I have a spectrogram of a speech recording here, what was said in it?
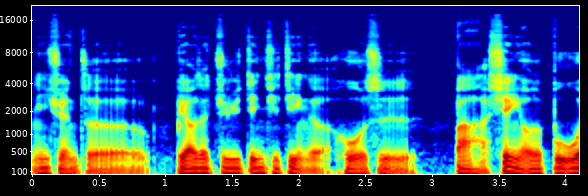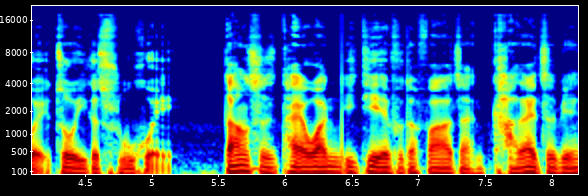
你选择不要再继续定期定额，或者是把现有的部位做一个赎回。当时台湾 ETF 的发展卡在这边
